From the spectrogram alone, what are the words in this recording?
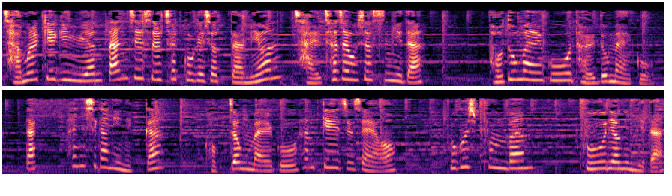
잠을 깨기 위한 딴짓을 찾고 계셨다면 잘 찾아오셨습니다. 더도 말고 덜도 말고 딱 한 시간이니까 걱정 말고 함께 해주세요. 보고 싶은 밤 부은영입니다.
